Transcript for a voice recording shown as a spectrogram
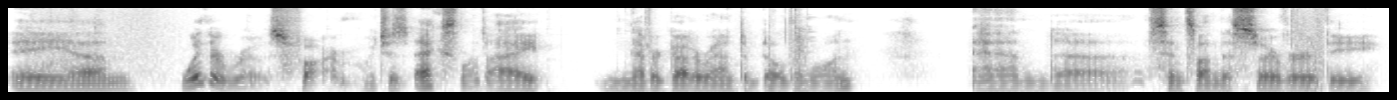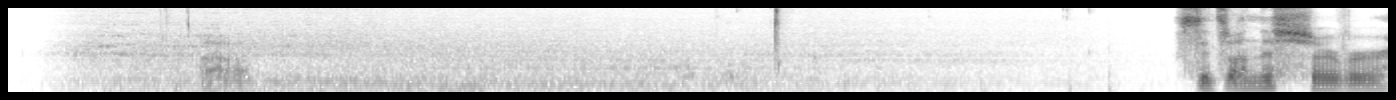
a um, Wither Rose farm, which is excellent. I never got around to building one. And uh, since on this server the uh, since on this server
